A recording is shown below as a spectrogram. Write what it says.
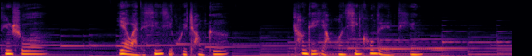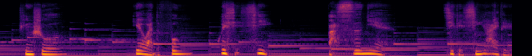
听说夜晚的星星会唱歌，唱给仰望星空的人听。听说。夜晚的风会写信，把思念寄给心爱的人。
